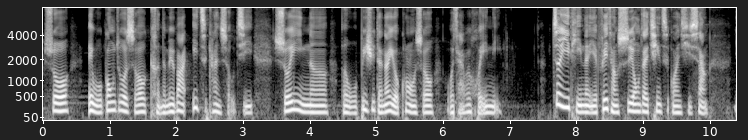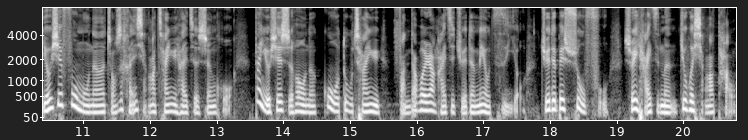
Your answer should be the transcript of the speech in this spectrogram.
说：“诶，我工作的时候可能没有办法一直看手机，所以呢，呃，我必须等到有空的时候，我才会回你。”这一题呢也非常适用在亲子关系上。有一些父母呢总是很想要参与孩子的生活，但有些时候呢过度参与反倒会让孩子觉得没有自由，觉得被束缚，所以孩子们就会想要逃。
